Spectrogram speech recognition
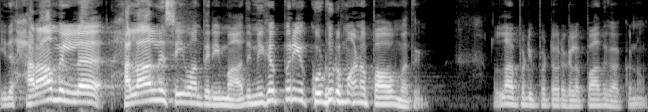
இது ஹராம் இல்லை ஹலால்னு செய்வான் தெரியுமா? அது மிகப்பெரிய கொடூரமான பாவம் அது. அல்லாஹ் அப்படிப்பட்டவர்களை பாதுகாக்கணும்.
